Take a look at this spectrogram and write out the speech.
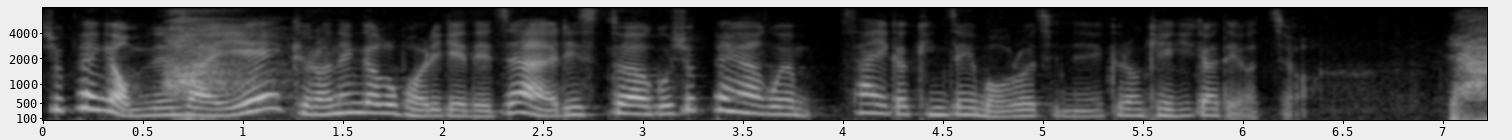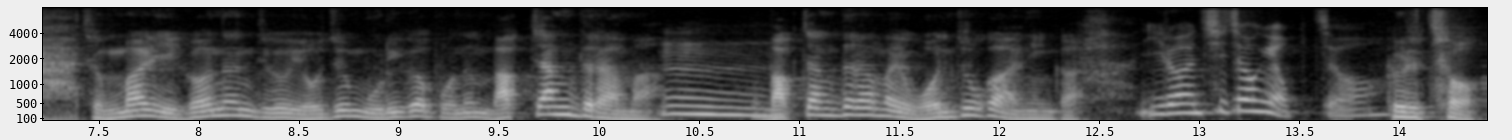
쇼팽이 없는 사이에 그런 행각을 벌이게 되자 리스트하고 쇼팽하고의 사이가 굉장히 멀어지는 그런 계기가 되었죠. 야 정말 이거는 요즘 우리가 보는 막장 드라마, 음, 막장 드라마의 원조가 아닌가. 이런 치정이 없죠. 그렇죠.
